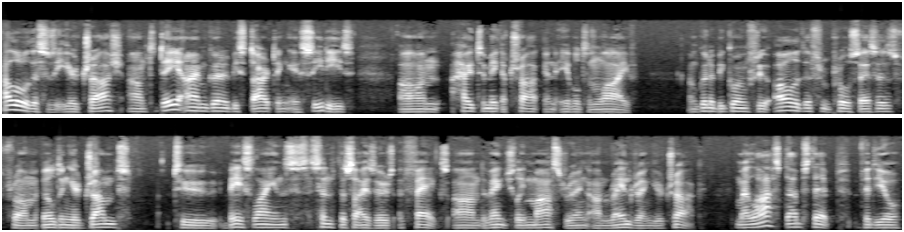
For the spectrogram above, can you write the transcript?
Hello, this is Ear Trash, and today I'm going to be starting a series on how to make a track in Ableton Live. I'm going to be going through all the different processes from building your drums to bass lines, synthesizers, effects, and eventually mastering and rendering your track. My last dubstep video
